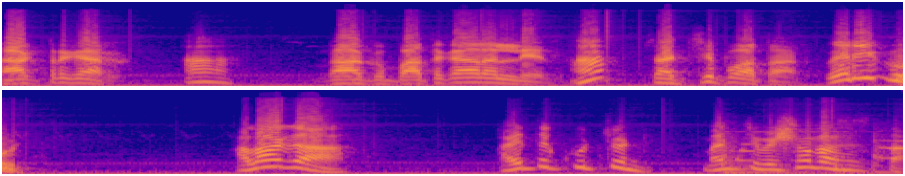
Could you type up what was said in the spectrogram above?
డాక్టర్ గారు ఆ, నాకు బతకాలని లేదు. ఆ? చచ్చిపోతారు వెరీ గుడ్ అలాగా? అయితే కూర్చోండి. మంచి విషయం రాసిస్తా.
